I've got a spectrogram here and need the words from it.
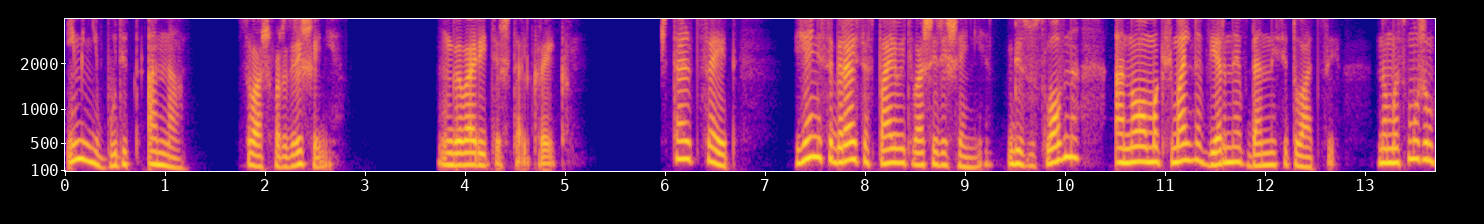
имени будет она, с вашего разрешения. Говорите, Шталькрейг. Штальцейт, я не собираюсь оспаривать ваше решение. Безусловно, оно максимально верное в данной ситуации. Но мы с мужем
